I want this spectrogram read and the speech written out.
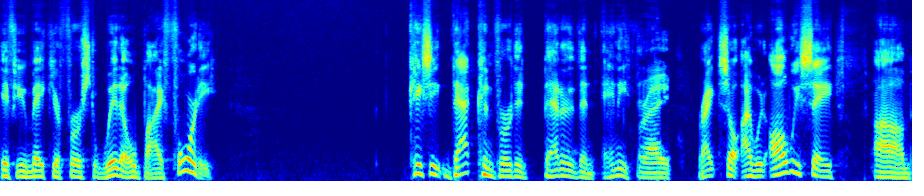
if you make your first widow by 40. Casey, that converted better than anything. Right. Right. So I would always say um,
